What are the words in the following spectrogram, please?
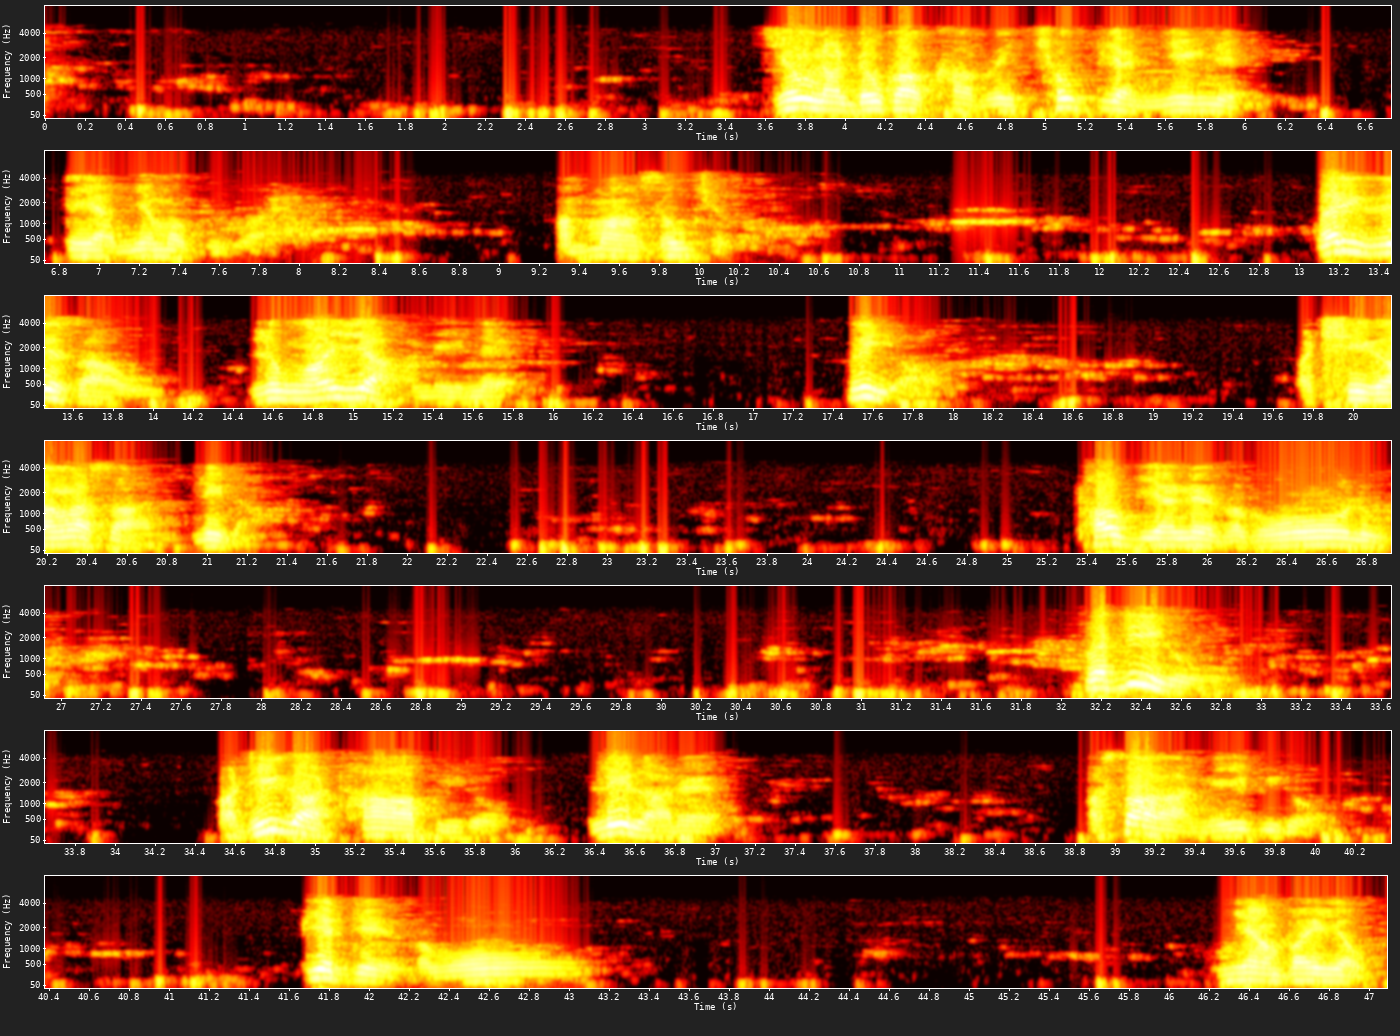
ယုံနာဒုက္ခခသိချုပ်ပြတ်ငြိမ်းတဲ့တရားမျက်မှောက်ပြုသွားတယ် အမှန်ဆုံးချက်အဲ့ဒီသစ္စာကိုလုပ်ငန်းရအနေနဲ့သိအောင်အခြေခံကစလေ့လာဖောက်ပြန်တဲ့သဘောလို့သတိကိုအဓိကထားပြီးတော့လေ့လာတဲ့ အစကနေပြီးတော့ပြည့်တဲ့သဘောဉာဏ်ပိုင်းရောက်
